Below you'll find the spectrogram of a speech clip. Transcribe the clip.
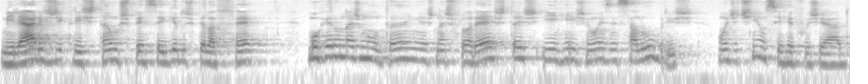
Milhares de cristãos perseguidos pela fé morreram nas montanhas, nas florestas e em regiões insalubres onde tinham se refugiado.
